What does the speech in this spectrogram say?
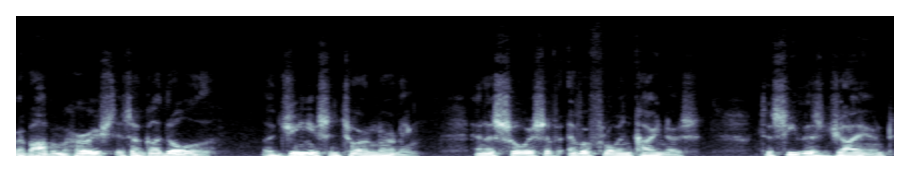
Reb Abraham Hirsch is a gadol, a genius in Torah learning, and a source of ever-flowing kindness. To see this giant,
